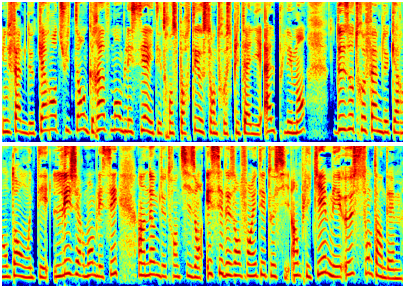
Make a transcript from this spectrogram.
Une femme de 48 ans gravement blessée a été transportée au centre hospitalier Alpes-Léman. Deux autres femmes de 40 ans ont été légèrement blessées. Un homme de 36 ans et ses deux enfants étaient aussi impliqués, mais eux sont indemnes.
